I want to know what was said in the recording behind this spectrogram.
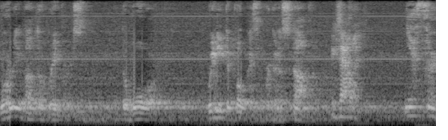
Worry about the Reapers. The war. We need to focus if we're gonna stop them. Exactly. Yes, sir.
